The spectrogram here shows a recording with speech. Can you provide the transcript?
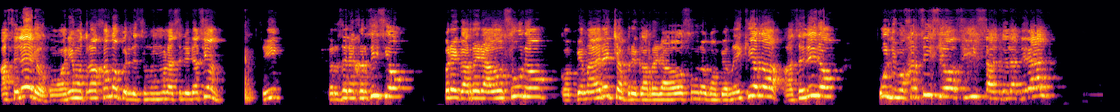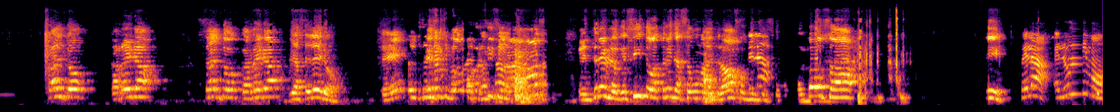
acelero, como veníamos trabajando, pero le sumamos la aceleración. ¿Sí? Tercer ejercicio, precarrera 2-1 con pierna derecha, precarrera 2-1 con pierna izquierda, acelero. Último ejercicio, ¿sí? Salto lateral, salto, carrera, salto, carrera y acelero. ¿Sí? Esos son los ejercicios nada más. En tres bloquecitos, 30 segundos de trabajo, 15 segundos de pausa. Sí. Pela, el último,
